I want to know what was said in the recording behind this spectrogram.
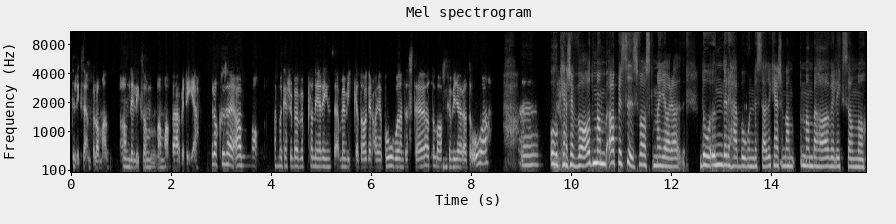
till exempel om man, om det liksom, om man behöver det. Men också så här, ja, att man kanske behöver planera in så här, men vilka dagar har jag boendestöd och vad ska vi göra då? Och kanske vad man, ja precis, vad ska man göra då under det här boendestödet? Kanske man, man behöver liksom och,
